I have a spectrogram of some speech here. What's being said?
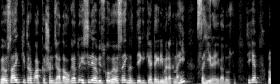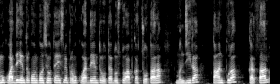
व्यवसायिक की तरफ़ आकर्षण ज़्यादा हो गया तो इसलिए अब इसको व्यवसायिक नृत्य की कैटेगरी में रखना ही सही रहेगा दोस्तों। ठीक है? प्रमुख वाद्य यंत्र कौन कौन से होते हैं? इसमें प्रमुख वाद्य यंत्र होता है दोस्तों आपका चौतारा, मंजीरा, तानपुरा, करताल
